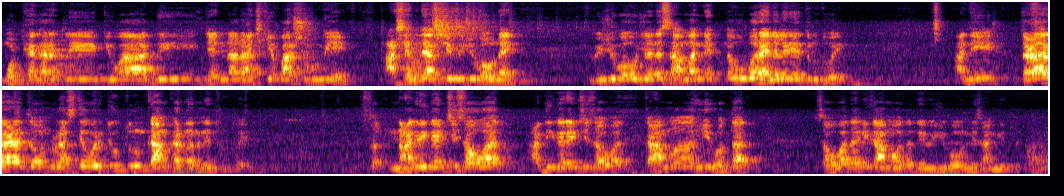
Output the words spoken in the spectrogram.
मोठ्या घरातले किंवा अगदी ज्यांना राजकीय पार्श्वभूमी आहे अशातले आमचे विजू भाऊ नाहीत. विजू भाऊ जनसामान्यातनं उभं राहिलेलं नेतृत्व आहे. आणि तळागाळात जाऊन रस्त्यावरती उतरून काम करणारं नेतृत्व आहे. नागरिकांची संवाद अधिकाऱ्यांची संवाद कामं ही होतात. संवादाने कामं होतात हे विजू भाऊंनी सांगितलं.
